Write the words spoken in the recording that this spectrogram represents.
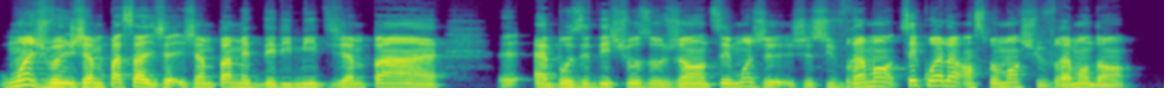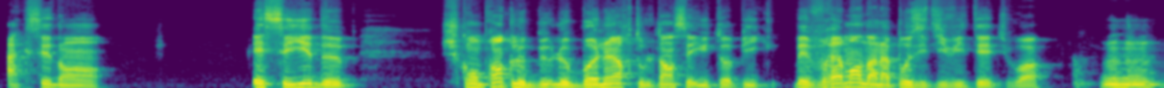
moi, je veux, j'aime pas ça. J'aime pas mettre des limites. J'aime pas euh, imposer des choses aux gens. Tu sais, moi, je, je suis vraiment, tu sais quoi, là, en ce moment, je suis vraiment dans axé dans essayer de. Je comprends que le, bonheur tout le temps c'est utopique, mais vraiment dans la positivité, tu vois. Mm-hmm.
